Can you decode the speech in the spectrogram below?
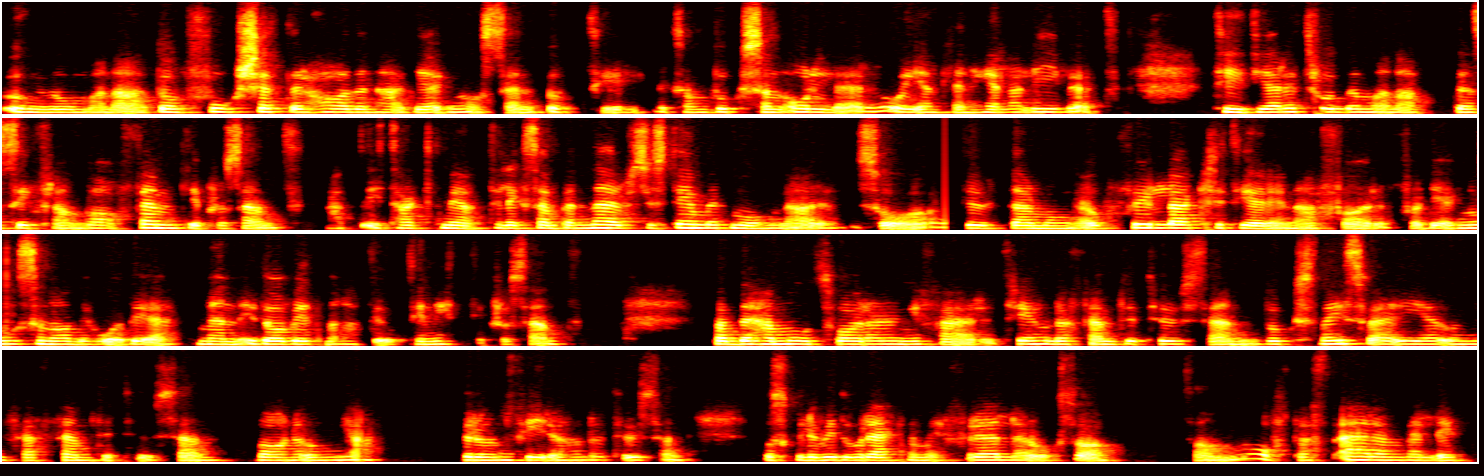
ungdomarna, de fortsätter ha den här diagnosen upp till liksom vuxen ålder och egentligen hela livet. Tidigare trodde man att den siffran var 50 procent. I takt med att till exempel nervsystemet mognar så slutar många uppfylla kriterierna för, för diagnosen ADHD. Men idag vet man att det är upp till 90 procent. Så det här motsvarar ungefär 350 000 vuxna i Sverige, ungefär 50 000 barn och unga, runt 400 000. Och skulle vi då räkna med föräldrar också, som oftast är en väldigt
